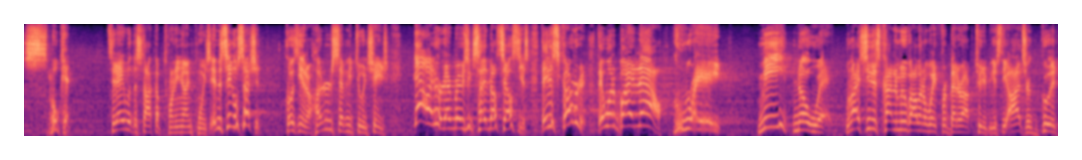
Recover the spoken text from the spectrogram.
smoking. Today, with the stock up 29 points in a single session, closing at 172 and change. Now I heard everybody was excited about Celsius. They discovered it. They want to buy it now. Great. Me, no way. When I see this kind of move, I want to wait for a better opportunity because the odds are good.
